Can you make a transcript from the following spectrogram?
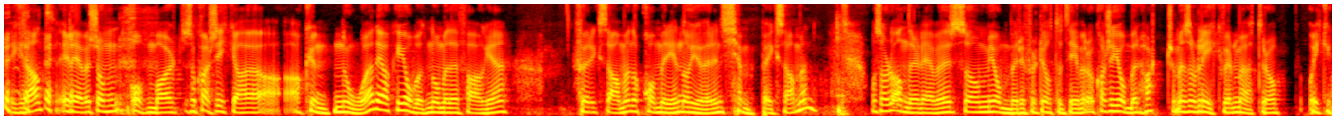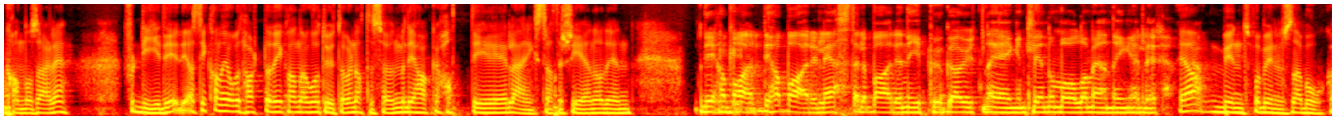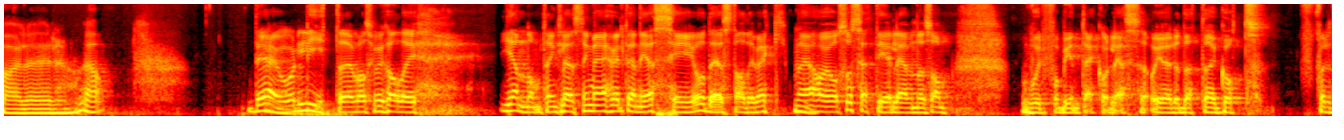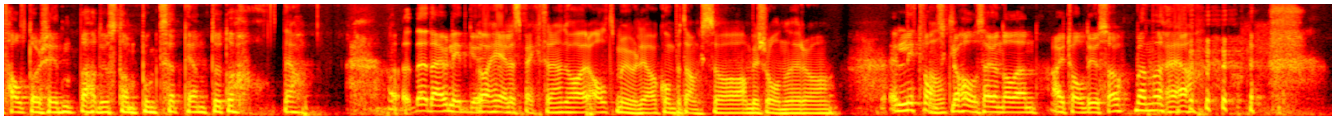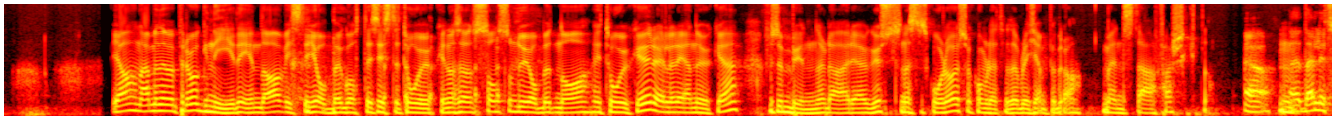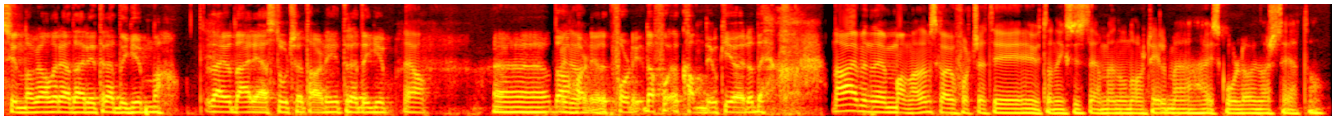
Ikke sant? Elever som åpenbart, som kanskje ikke har, har kunnet noe, de har ikke jobbet noe med det faget før eksamen og kommer inn og gjør en kjempeeksamen. Og så har du andre elever som jobber i 48 timer og kanskje jobber hardt, men som likevel møter opp og ikke kan noe særlig. Fordi de, altså de kan ha jobbet hardt og de kan ha gått utover nattesøvn, men de har ikke hatt de læringsstrategiene og din de har, bare, de har, bare, lest eller bare nipugga uten egentlig noe mål og mening, eller Ja, begynt på begynnelsen av boka, eller Ja. Det er jo lite, hva skal vi kalle det, gjennomtenkt lesning, men jeg er helt enig, jeg ser jo det stadig vekk. Men jeg har jo også sett de elevene som Hvorfor begynte jeg ikke å lese og gjøre dette godt for et halvt år siden? Da hadde jo Standpunkt sett pent ut òg. Ja. Det, det er jo litt gøy. Du har hele spekteret. Du har alt mulig av kompetanse og ambisjoner og Litt vanskelig å holde seg unna den 'I told you so', men eh, Ja. Ja, nei, men Prøv å gni det inn da, hvis de jobber godt de siste to ukene. Så, sånn som du jobbet nå i to uker, eller en uke. Hvis du begynner der i august neste skoleår, så kommer dette til å bli kjempebra. Mens det er ferskt. da. ja, det det er litt synd når vi allerede er i tredje gym, da. Det er jo der jeg stort sett har det i tredje gym. Ja. Eh, Da, har de, de, da kan de jo ikke gjøre det. Nei, men eh, mange av dem skal jo fortsette i utdanningssystemet noen år til, med høyskole og universitet. Og.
